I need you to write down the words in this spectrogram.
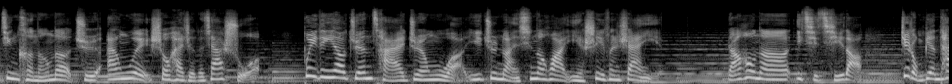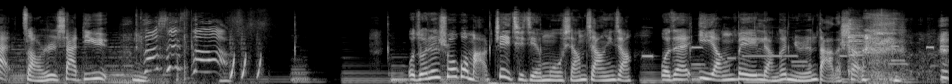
尽可能的去安慰受害者的家属。不一定要捐财捐物啊，一句暖心的话也是一份善意。然后呢，一起祈祷这种变态早日下地狱。嗯，我昨天说过嘛，这期节目想讲一讲我在益阳被两个女人打的事儿。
